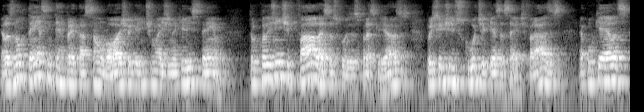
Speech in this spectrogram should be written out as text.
elas não têm essa interpretação lógica que a gente imagina que eles tenham. Então, quando a gente fala essas coisas para as crianças, por isso que a gente discute aqui essas sete frases, é porque elas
